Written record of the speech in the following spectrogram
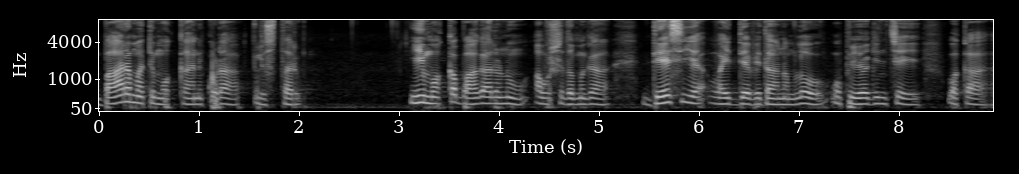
బారమతి మొక్క అని కూడా పిలుస్తారు. ఈ మొక్క భాగాలను ఔషధముగా దేశీయ వైద్య విధానంలో ఉపయోగించే ఒక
